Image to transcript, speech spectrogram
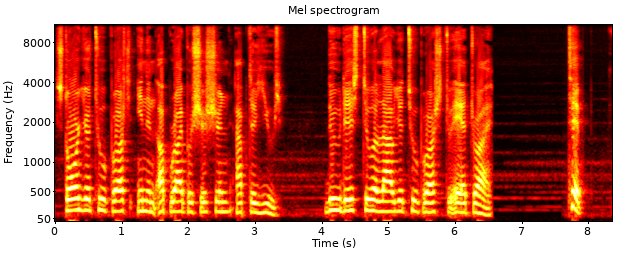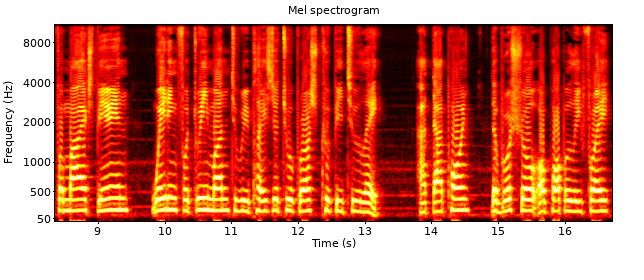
Store your toothbrush in an upright position after use. Do this to allow your toothbrush to air dry. Tip From my experience, Waiting for 3 months to replace your toothbrush could be too late. At that point, the bristle are properly frayed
